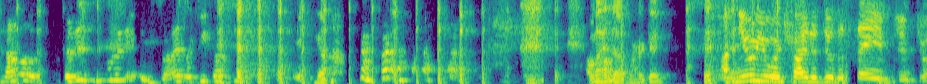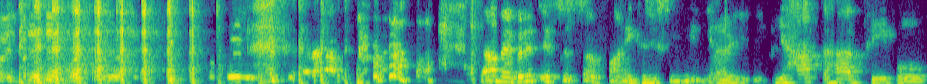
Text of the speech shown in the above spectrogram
no, but this is what it is, right? Like you got. There you go. Mine's not working. I knew you were trying to do the same, Jim Joyce, but it didn't work for you. no, man, but it's it's just so funny because you see, you know, you, you have to have people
